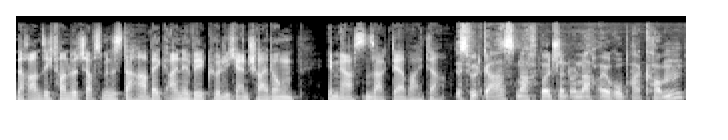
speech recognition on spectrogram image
Nach Ansicht von Wirtschaftsminister Habeck eine willkürliche Entscheidung. Im ersten sagte er weiter. Es wird Gas nach Deutschland und nach Europa kommen.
